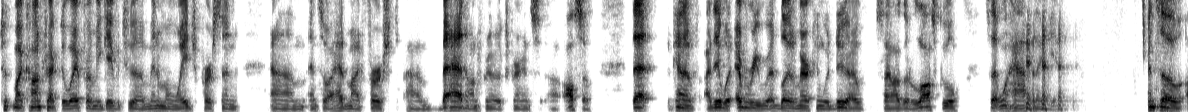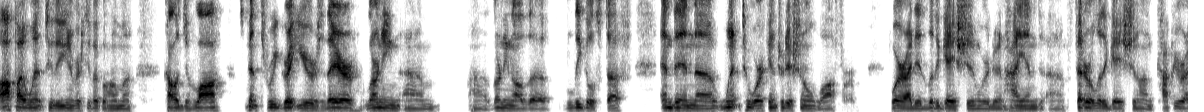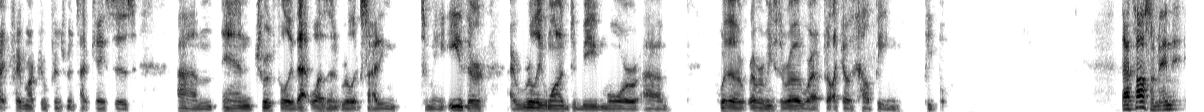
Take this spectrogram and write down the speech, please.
took my contract away from me, gave it to a minimum wage person, um, and so I had my first um, bad entrepreneurial experience. Uh, also, that kind of I did what every red-blooded American would do. I decided I'll go to law school, so that won't happen again. and so off I went to the University of Oklahoma College of Law spent three great years there learning um, uh, learning all the legal stuff and then uh, went to work in traditional law firm where i did litigation. We were doing high-end uh, federal litigation on copyright trademark infringement type cases. Um, and truthfully that wasn't real exciting to me either. I really wanted to be more uh, where the rubber meets the road where i felt like i was helping people. That's awesome. And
